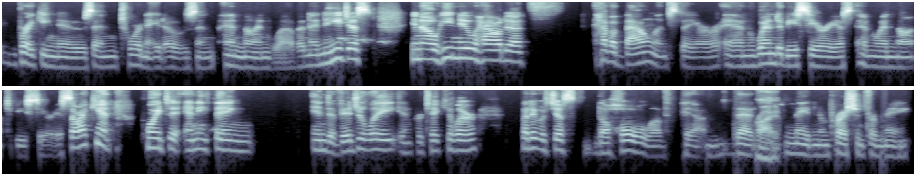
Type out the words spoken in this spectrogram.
breaking news and tornadoes and, and 9 11. And he just, you know, he knew how to have a balance there and when to be serious and when not to be serious. So I can't point to anything individually in particular, but it was just the whole of him that right. made an impression for me.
